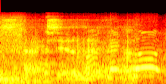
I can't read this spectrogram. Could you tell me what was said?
Satisfaction.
